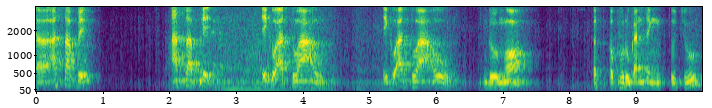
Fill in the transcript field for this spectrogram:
uh, asabi asabi iku addu'au iku addu'au ndonga keburukan sing tujuh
